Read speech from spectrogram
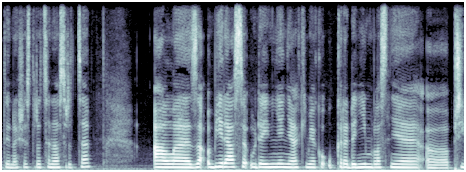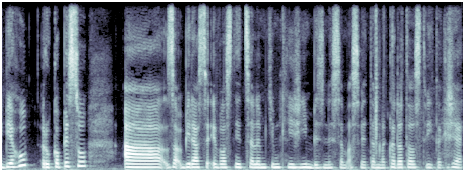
ty naše ztracená srdce ale zaobírá se údajně nějakým jako ukradením vlastně uh, příběhu, rukopisu a zaobírá se i vlastně celým tím knižním biznisem a světem nakladatelství, takže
